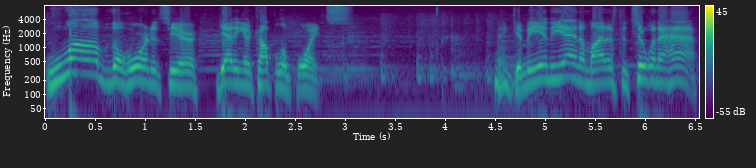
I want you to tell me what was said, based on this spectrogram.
Love the Hornets here getting a couple of points. And give me Indiana minus the two and a half.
